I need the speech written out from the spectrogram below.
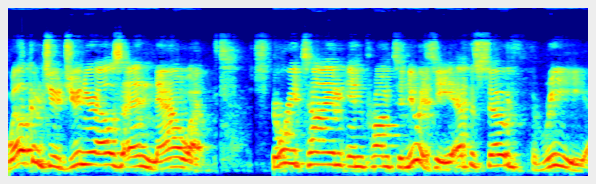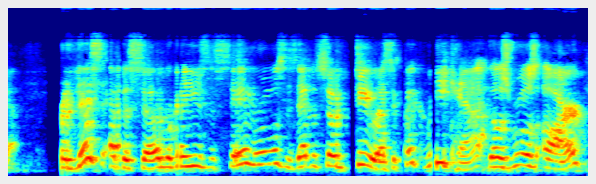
Welcome to Junior L's and Now What? Storytime Impromptuity, Episode 3. For this episode, we're going to use the same rules as Episode 2. As a quick recap, those rules are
